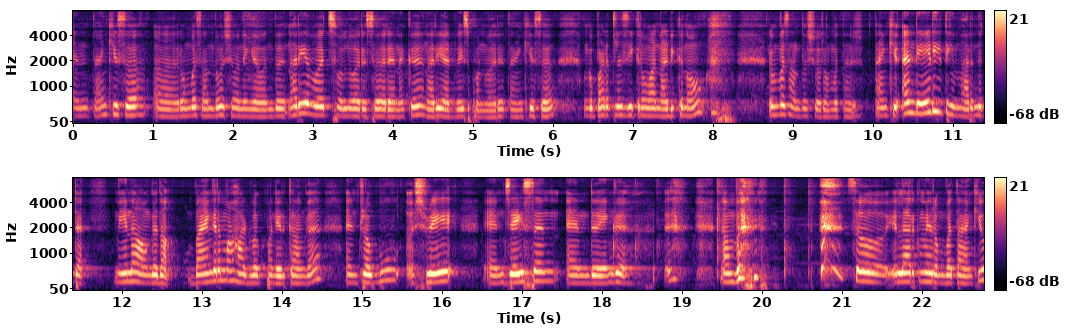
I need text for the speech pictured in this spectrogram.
அண்ட் தேங்க்யூ சார் ரொம்ப சந்தோஷம் நீங்கள் வந்து நிறைய வேர்ட்ஸ் சொல்லுவார் சார் எனக்கு நிறைய அட்வைஸ் பண்ணுவார். தேங்க்யூ சார் உங்கள் படத்தில் சீக்கிரமாக நடிக்கணும். ரொம்ப சந்தோஷம் ரொம்ப தேங்க்யூ அண்ட் ஏடி டீம் மறந்துட்டேன். மெயினாக அவங்க தான் பயங்கரமாக ஹார்ட் ஒர்க் பண்ணியிருக்காங்க அண்ட் பிரபு ஸ்ரே அண்ட் ஜெய்சன் அண்ட் எங்கே? நம்ம ஸோ எல்லாருக்குமே ரொம்ப தேங்க்யூ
